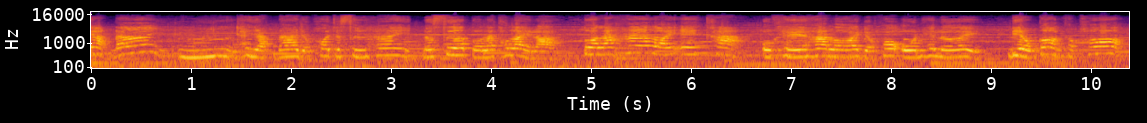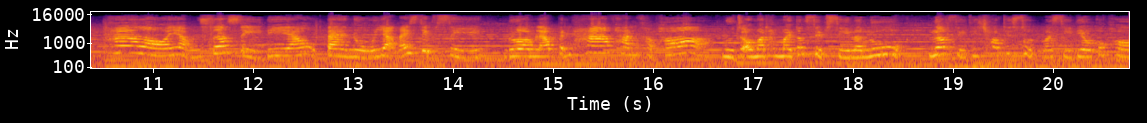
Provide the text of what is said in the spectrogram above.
อยากได้ อืม ถ้าอยากได้เดี๋ยวพ่อจะซื้อให้ แล้วเสื้อตัวละเท่าไหร่ล่ะ ตัวละ 500 เองค่ะ โอเค 500 เดี๋ยวพ่อโอนให้เลย เดี๋ยวก่อนค่ะพ่อ 500อะมันเสื้อสีเดียว แต่หนูอยากได้ 10 สีรวมแล้วเป็น 5,000 ค่ะพ่อ หนูจะเอามาทำไมตั้งสิบสีละลูก เลือกสีที่ชอบที่สุดมาสีเดียวก็พอ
